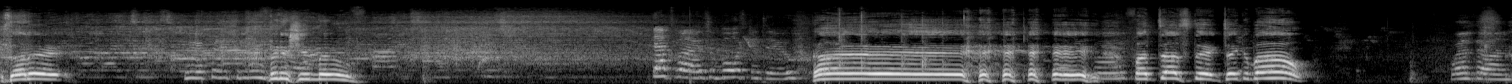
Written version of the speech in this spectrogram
Is that it? Your finishing move. Finishing move. That's what I was supposed to do. Hey! Fantastic. Take a bow. Well done.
